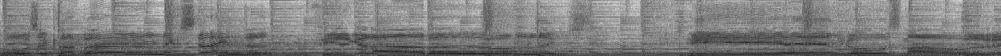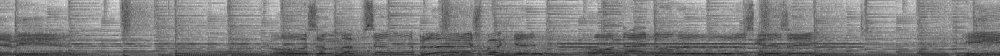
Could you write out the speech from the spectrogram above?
Große Klappe, nix dahinter, viel geladen. Große Möpse, blöde Sprüche und ein dummes Gesicht. Hier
